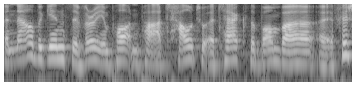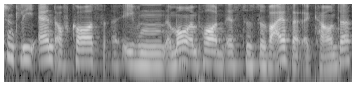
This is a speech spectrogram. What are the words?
And now begins the very important part, how to attack the bomber uh, efficiently and of course even more important is to survive that encounter.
